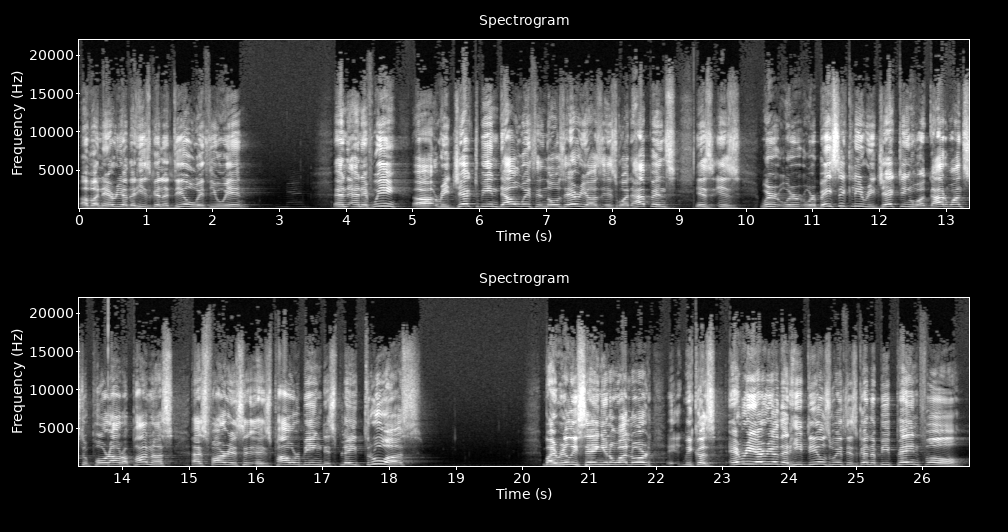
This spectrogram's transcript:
of an area that He's going to deal with you in. And, and if we uh, reject being dealt with in those areas, is what happens is, is we're, we're, we're basically rejecting what God wants to pour out upon us as far as His power being displayed through us by really saying, you know what, Lord, because every area that He deals with is going to be painful.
